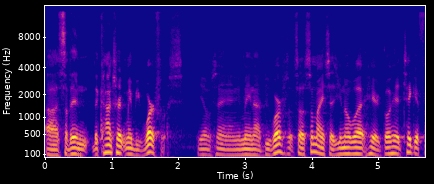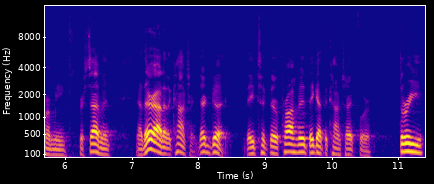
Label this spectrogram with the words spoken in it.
Uh, so then the contract may be worthless. You know what I'm saying? It may not be worthless. So somebody says, you know what? Here, go ahead, take it from me for seven. Now they're out of the contract. They're good. They took their profit. They got the contract for three,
